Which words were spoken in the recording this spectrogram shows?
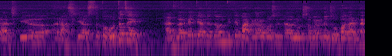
राजकीय राजकीय असतं तर होतच आहे. खासदार काय ते आता जाऊन तिथे बाकड्यावर बसून लोकसभेमध्ये झोपा काढणार.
